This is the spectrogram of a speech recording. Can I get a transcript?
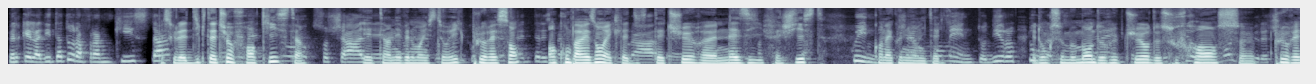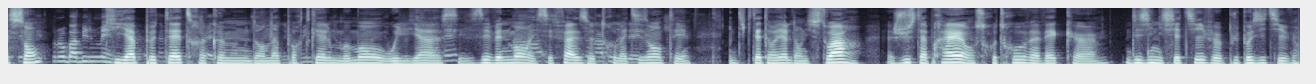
Parce que la dictature franquiste est un événement historique plus récent en comparaison avec la dictature euh, nazie fasciste qu'on a connu en Italie. Et donc ce moment de rupture, de souffrance euh, plus récent, qui a peut-être, comme dans n'importe quel moment où il y a ces événements et ces phases traumatisantes et dictatoriales dans l'histoire, juste après, on se retrouve avec euh, des initiatives plus positives.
